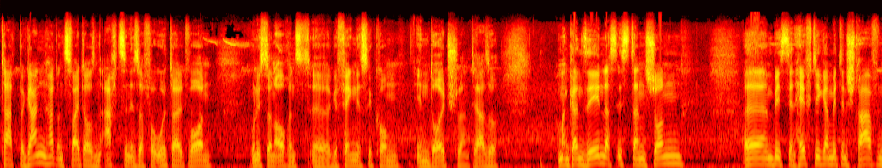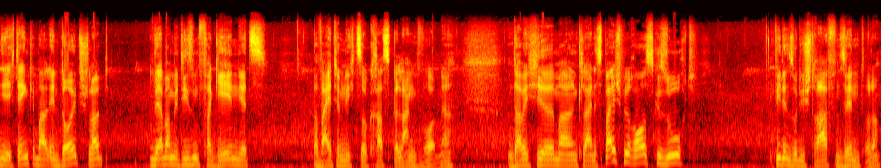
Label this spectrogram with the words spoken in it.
Tat begangen hat und 2018 ist er verurteilt worden und ist dann auch ins äh, Gefängnis gekommen in Deutschland. Ja, also man kann sehen, das ist dann schon äh, ein bisschen heftiger mit den Strafen hier. Ich denke mal, in Deutschland wäre man mit diesem Vergehen jetzt bei weitem nicht so krass belangt worden. Ja. Und da habe ich hier mal ein kleines Beispiel rausgesucht, wie denn so die Strafen sind, oder?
